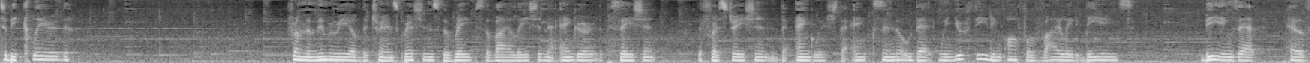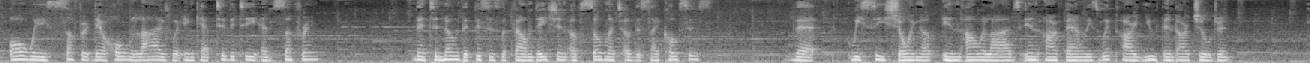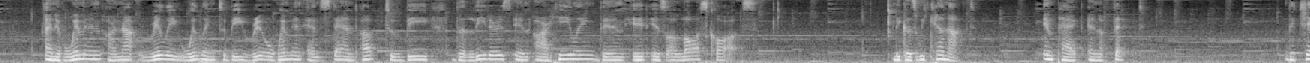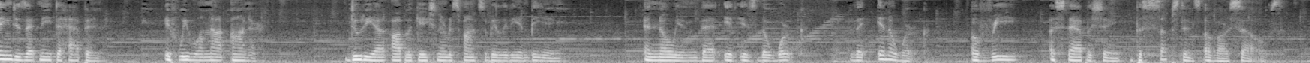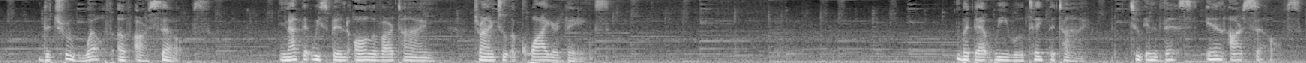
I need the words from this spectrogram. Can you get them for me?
to be cleared from the memory of the transgressions, the rapes, the violation, the anger, the possession, the frustration, the anguish, the angst, and know that when you're feeding off of violated beings, beings that have always suffered their whole lives, were in captivity and suffering, then to know that this is the foundation of so much of the psychosis that we see showing up in our lives, in our families, with our youth and our children. And if women are not really willing to be real women and stand up to be the leaders in our healing, then it is a lost cause. Because we cannot impact and affect the changes that need to happen if we will not honor duty, uh, obligation, and responsibility in being, and knowing that it is the work, the inner work of re establishing the substance of ourselves, the true wealth of ourselves. Not that we spend all of our time trying to acquire things, but that we will take the time to invest in ourselves.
